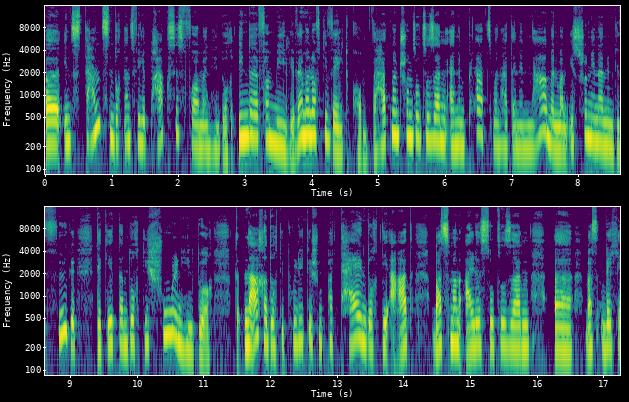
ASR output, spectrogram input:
äh, Instanzen, durch ganz viele Praxisformen hindurch, in der Familie, wenn man auf die Welt kommt, da hat man schon sozusagen einen Platz, man hat einen Namen, man ist schon in einem Gefüge, der geht dann durch die Schulen hindurch, nachher durch die politischen Parteien, durch die Art, was man alles sozusagen, äh, was, welche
